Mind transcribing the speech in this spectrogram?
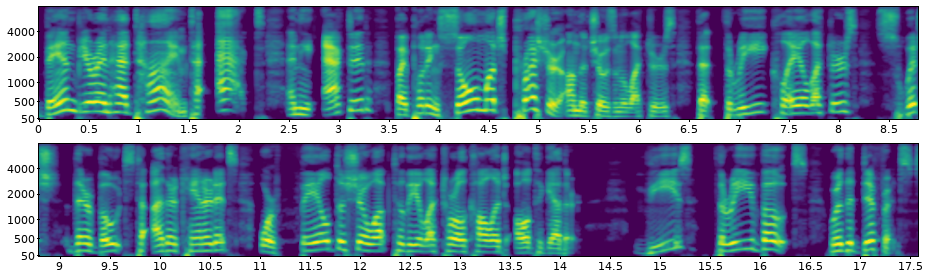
Van Buren had time to act, and he acted by putting so much pressure on the chosen electors that three Clay electors switched their votes to other candidates or failed to show up to the Electoral College altogether. These three votes were the difference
